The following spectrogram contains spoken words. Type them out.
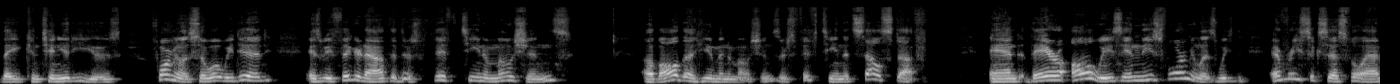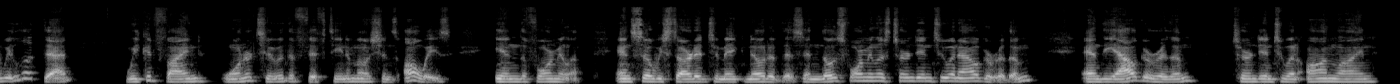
they continue to use formulas. So what we did is we figured out that there's 15 emotions of all the human emotions, there's 15 that sell stuff and they are always in these formulas. We every successful ad we looked at we could find one or two of the 15 emotions always in the formula. And so we started to make note of this. And those formulas turned into an algorithm and the algorithm turned into an online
